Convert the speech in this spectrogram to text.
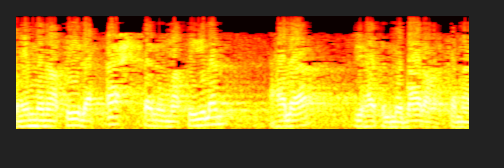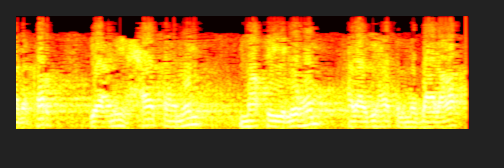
وإنما قيل أحسن مقيلا على جهة المبالغة كما ذكرت يعني حسن مقيلهم على جهة المبالغة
